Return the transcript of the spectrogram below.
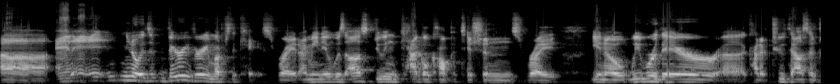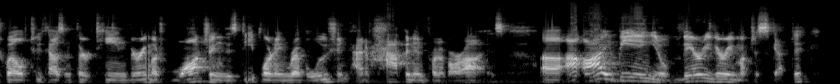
Uh, and, and, you know, it's very, very much the case, right? I mean, it was us doing Kaggle competitions, right? You know, we were there uh, kind of 2012, 2013, very much watching this deep learning revolution kind of happen in front of our eyes. Uh, I, I, being, you know, very, very much a skeptic,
